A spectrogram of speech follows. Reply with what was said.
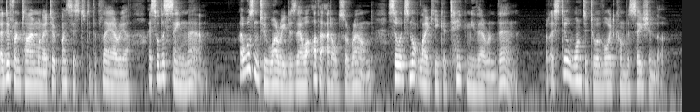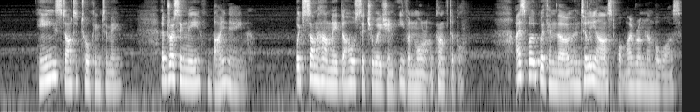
A different time, when I took my sister to the play area, I saw the same man, I wasn't too worried as there were other adults around, so it's not like he could take me there and then, but I still wanted to avoid conversation though. He started talking to me, addressing me by name, which somehow made the whole situation even more uncomfortable. I spoke with him though until he asked what my room number was.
